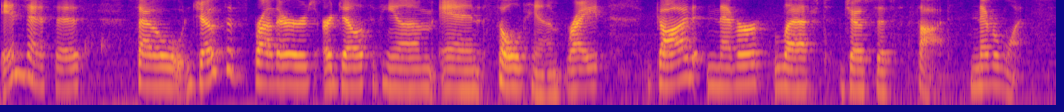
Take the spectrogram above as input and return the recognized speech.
in Genesis so Joseph's brothers are jealous of him and sold him, right? God never left Joseph's side. Never once.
